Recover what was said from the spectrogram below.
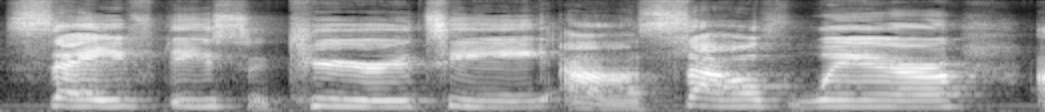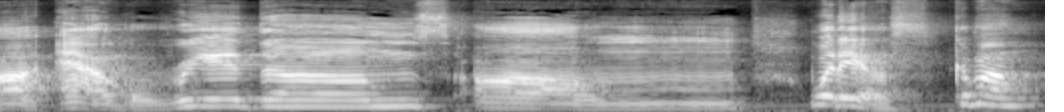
safety, security, uh, software, uh, algorithms. Um, what else? Come on,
